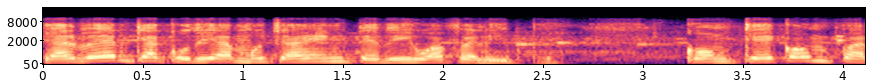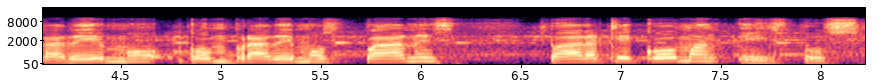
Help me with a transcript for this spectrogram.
y al ver que acudía mucha gente dijo a Felipe, ¿con qué compraremos panes para que coman estos?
